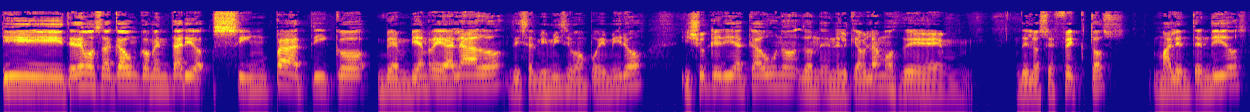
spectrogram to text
Y tenemos acá un comentario simpático, bien, bien regalado, dice el mismísimo Poemiro. Y yo quería acá uno donde, en el que hablamos de, de los efectos malentendidos,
